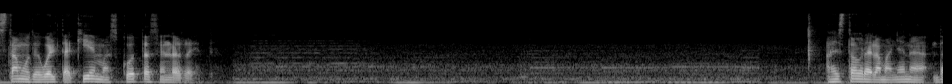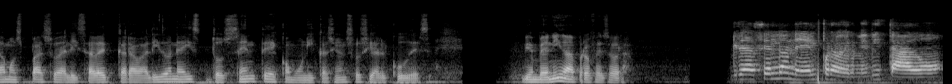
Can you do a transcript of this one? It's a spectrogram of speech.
Estamos de vuelta aquí en Mascotas en la Red. A esta hora de la mañana damos paso a Elizabeth Caravalido Neis, docente de Comunicación Social CUDES. Bienvenida, profesora. Gracias, Leonel, por haberme invitado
